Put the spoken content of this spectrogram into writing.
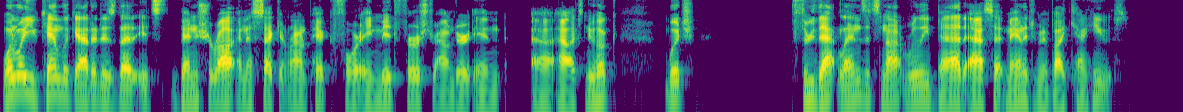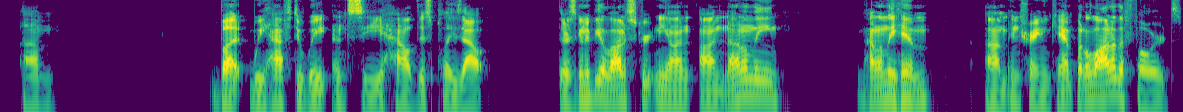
One way you can look at it is that it's Ben Chiarot and a second round pick for a mid first rounder in uh, Alex Newhook, which through that lens, it's not really bad asset management by Kent Hughes. Um, but we have to wait and see how this plays out. There's going to be a lot of scrutiny on on not only not only him um, in training camp, but a lot of the forwards.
